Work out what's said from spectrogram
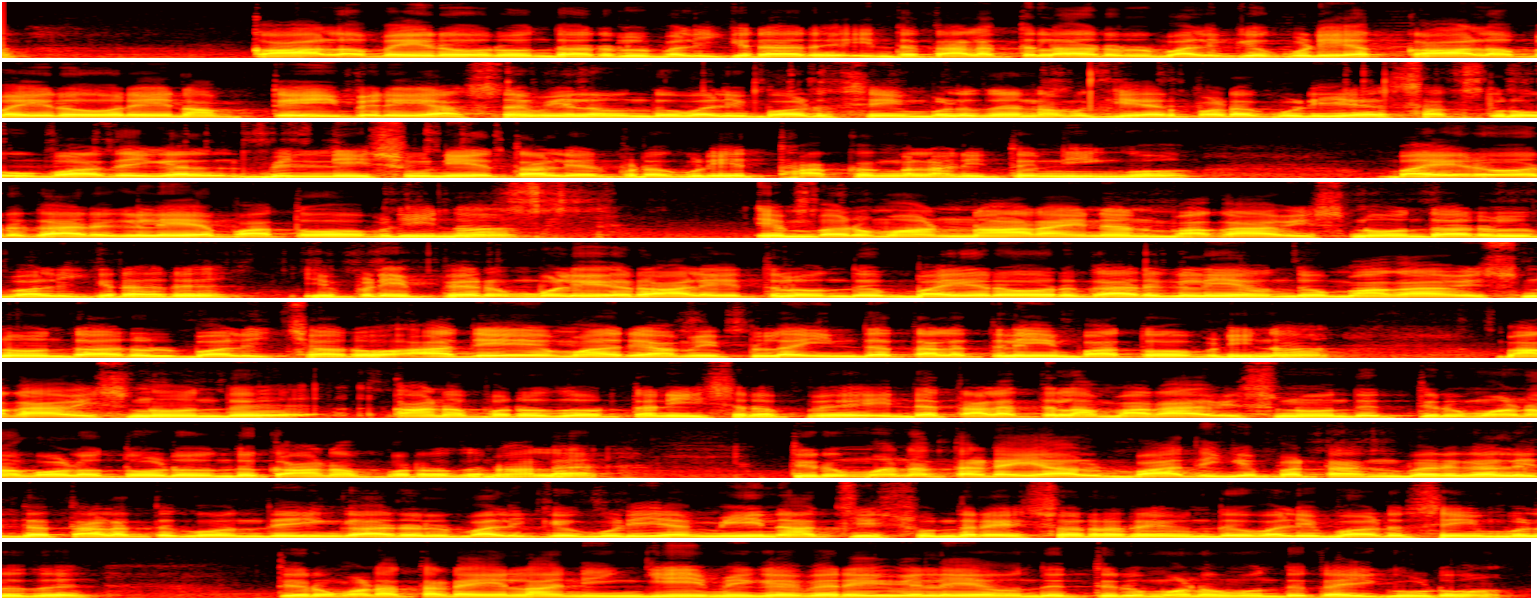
கால பைரவர் வந்து அருள் பாலிக்கிறாரு. இந்த தளத்தில் அருள் பாலிக்கக்கூடிய கால பைரவரை நாம் தேய்பிரை அஷ்டமியில் வந்து வழிபாடு செய்யும் பொழுது நமக்கு ஏற்படக்கூடிய சத்ரு உபாதைகள் பில்லி சூனியத்தால் ஏற்படக்கூடிய தாக்கங்கள் அனைத்தும் நீங்கும். பைரவருக்கு அருகிலேயே பார்த்தோம் அப்படின்னா எம்பெருமான் நாராயணன் மகாவிஷ்ணு வந்து அருள் பாலிக்கிறாரு எப்படி பெரும்புலியூர் ஆலயத்தில் வந்து பைரவருக்கு அருகிலேயே வந்து மகாவிஷ்ணு வந்து அருள் பாலிச்சாரோ அதே மாதிரி அமைப்பில் இந்த தளத்துலையும் பார்த்தோம் அப்படின்னா மகாவிஷ்ணு வந்து காணப்படுறது ஒரு தனி சிறப்பு. இந்த தளத்தில் மகாவிஷ்ணு வந்து திருமண கோலத்தோடு வந்து காணப்படுறதுனால திருமண தடையால் பாதிக்கப்பட்ட அன்பர்கள் இந்த தளத்துக்கு வந்து இங்கே அருள் பாலிக்கக்கூடிய மீனாட்சி சுந்தரேஸ்வரரை வந்து வழிபாடு செய்யும் பொழுது திருமண தடையெல்லாம் நீங்கி மிக விரைவிலேயே வந்து திருமணம் வந்து கைகூடும்.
